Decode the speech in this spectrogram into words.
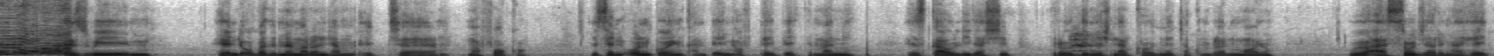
As we um, hand over the memorandum at uh, Mafoko, it's an ongoing campaign of pay back the money. As cow leadership, through the National Coordinator Khumbulani Moyo, we are soldiering ahead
